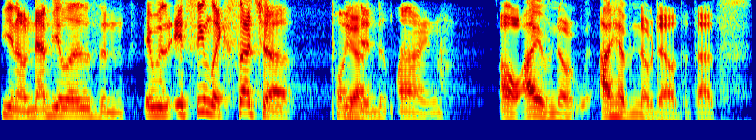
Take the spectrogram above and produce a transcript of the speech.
you know, nebulas, and it was. It seemed like such a pointed line. Oh, I have no, I have no doubt that that's.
